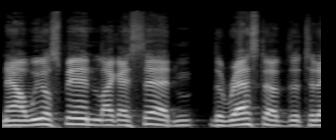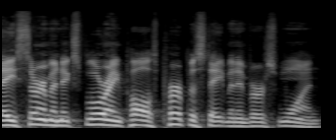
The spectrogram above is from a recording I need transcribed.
Now, we'll spend, like I said, the rest of the, today's sermon exploring Paul's purpose statement in verse 1.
